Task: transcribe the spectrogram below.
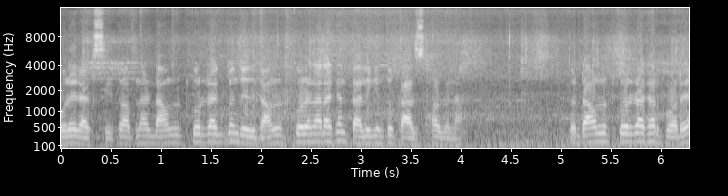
করে রাখছি। তো আপনারা ডাউনলোড করে রাখবেন, যদি ডাউনলোড করে না রাখেন, তাহলে কিন্তু কাজ হবে না। তো ডাউনলোড করে রাখার পরে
